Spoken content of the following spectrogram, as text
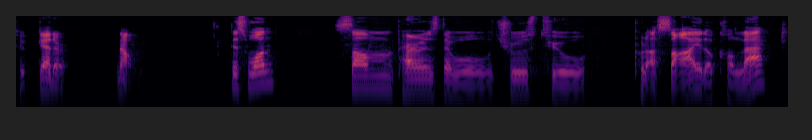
together. Now, this one, some parents they will choose to put aside or collect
